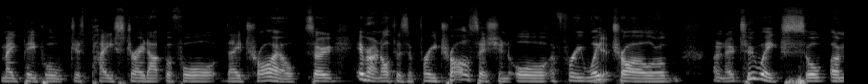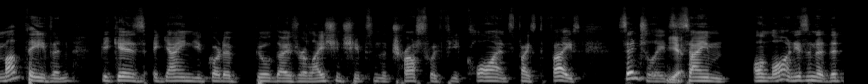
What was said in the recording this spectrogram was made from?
make people just pay straight up before they trial. So everyone offers a free trial session or a free week Yeah. trial or I don't know two weeks or a month even because again you've got to build those relationships and the trust with your clients face-to-face. Essentially, it's Yeah. the same online, isn't it? That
